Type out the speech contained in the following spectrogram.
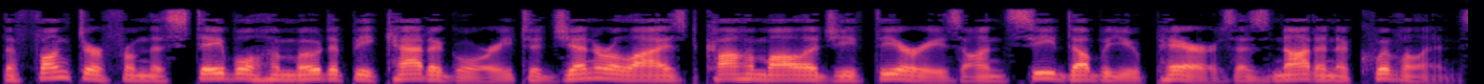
the functor from the stable homotopy category to generalized cohomology theories on CW pairs is not an equivalence.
